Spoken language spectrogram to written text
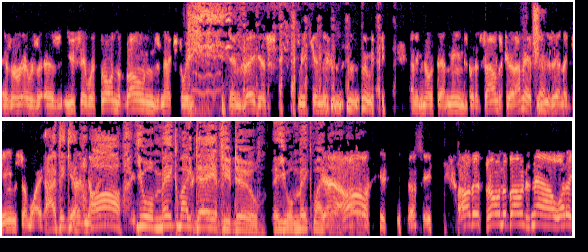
as we're, as, as you say, we're throwing the bones next week in Vegas. We can, we, I don't even know what that means, but it sounds good. I may have to use it in a game some way. I think, uh, no, oh, you will make my day if you do. You will make my yeah, day. Oh, oh, they're throwing the bones now. What a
